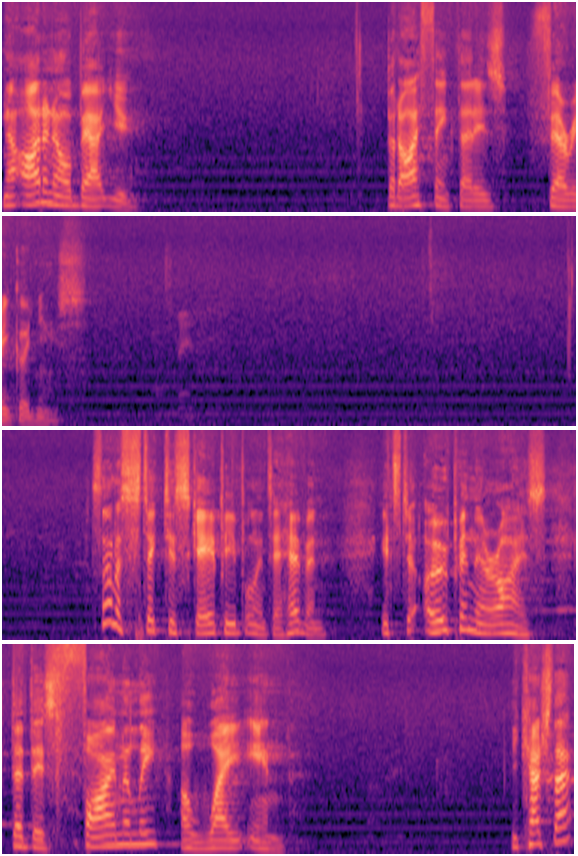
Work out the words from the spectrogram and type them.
Now, I don't know about you, but I think that is very good news. It's not a stick to scare people into heaven. It's to open their eyes that there's finally a way in. You catch that?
